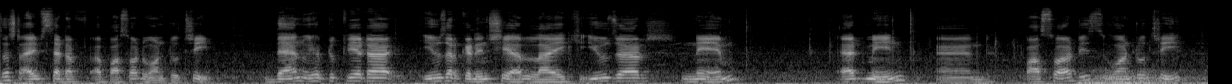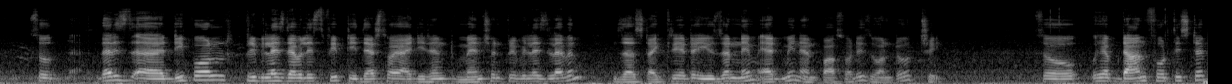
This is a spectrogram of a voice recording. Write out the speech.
Just I've set up a password 123 then we have to create a user credential like user name admin and password is 123 so there is a default privilege level is 50 that's why I didn't mention privilege level. Just I create a username admin and password is 123 so we have done fourth step.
